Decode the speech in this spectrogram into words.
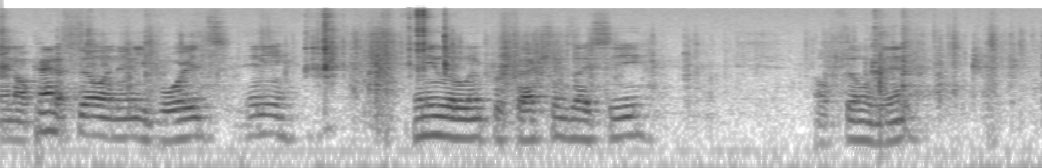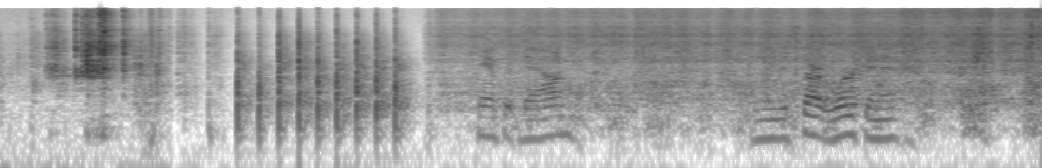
And I'll kind of fill in any voids, any any little imperfections I see. I'll fill them in. Tamp it down. And then just start working it.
